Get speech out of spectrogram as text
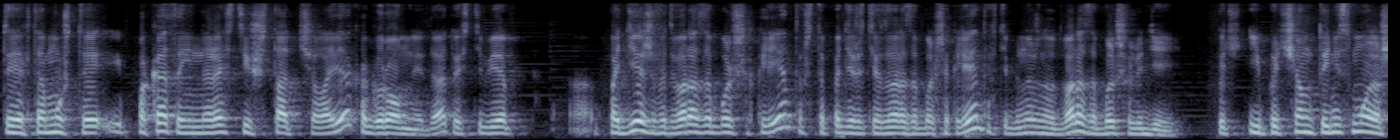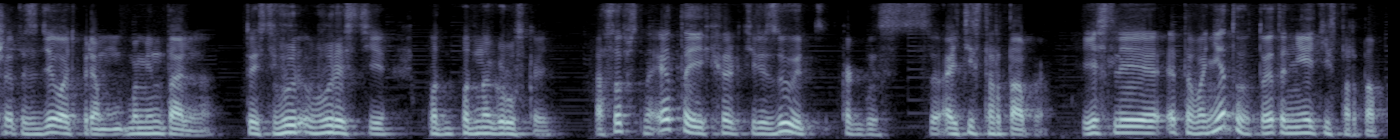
Ты к тому, что пока ты не нарастишь штат человек огромный, да, то есть тебе поддерживать в два раза больше клиентов, чтобы поддерживать в два раза больше клиентов, тебе нужно в два раза больше людей. И причем ты не сможешь это сделать прям моментально. То есть вы- вырасти под, под нагрузкой. А, собственно, это и характеризует как бы с IT-стартапы. Если этого нету, то это не IT-стартап.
